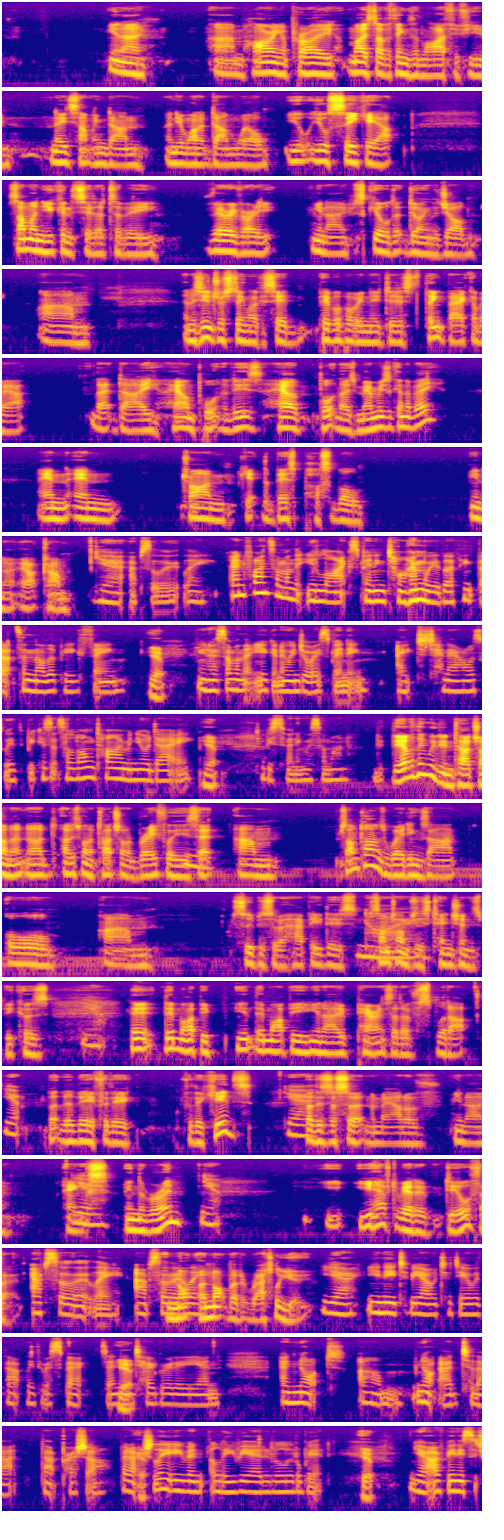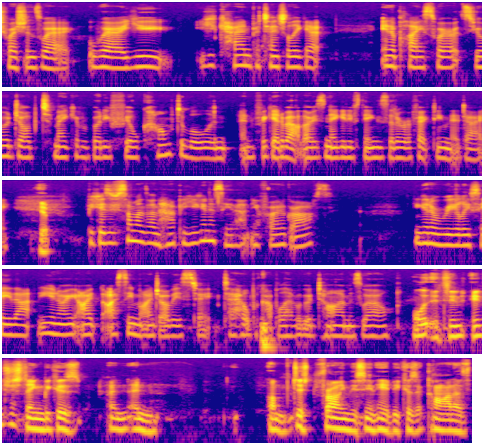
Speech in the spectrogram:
you know, um, hiring a pro, most other things in life, if you need something done and you want it done well, you'll you'll seek out someone you consider to be very, very, you know, skilled at doing the job. Um, and it's interesting, like I said, people probably need to just think back about that day, how important it is, how important those memories are going to be, and and try and get the best possible, you know, outcome. Yeah, absolutely. And find someone that you like spending time with. I think that's another big thing. Yeah. You know, someone that you're going to enjoy spending eight to 10 hours with because it's a long time in your day Yep. to be spending with someone. The other thing we didn't touch on it, and I, I just want to touch on it briefly, is that um, sometimes weddings aren't all um, super super happy. There's sometimes there's tensions because Yeah. there there might be there might be you know parents that have split up, Yep. but they're there for their for their kids. Yeah. But there's a certain amount of you know angst in the room. yeah. You, you have to be able to deal with that, Absolutely. and Absolutely. not, and not let it rattle you. yeah. You need to be able to deal with that with respect and Yeah. integrity and and not um not add to that that pressure, but actually even alleviate it a little bit. Yep. yeah i've been in situations where where you you can potentially get in a place where it's your job to make everybody feel comfortable and, and forget about those negative things that are affecting their day Yep. because if someone's unhappy you're going to see that in your photographs you're going to really see that you know I, I see my job is to, to help a couple have a good time as well Well, it's in, interesting because, and and I'm just throwing this in here because it kind of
